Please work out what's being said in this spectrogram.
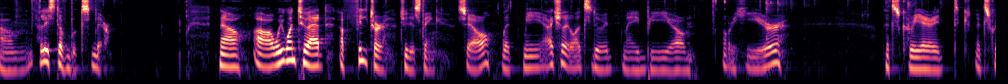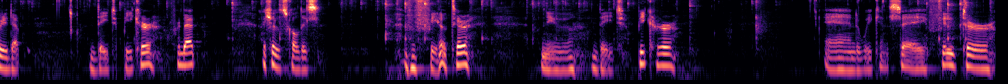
um, a list of books there. Now uh, we want to add a filter to this thing. So let me actually let's do it maybe um, over here. Let's create let's create a date picker for that. Actually, let's call this filter new date picker and we can say filter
